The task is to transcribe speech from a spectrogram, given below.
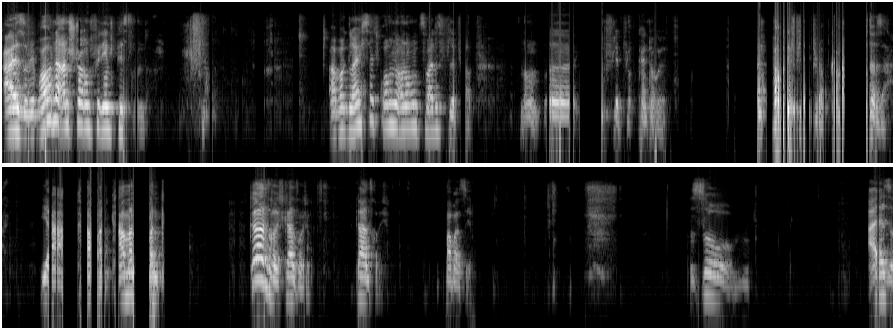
Also, wir brauchen eine Ansteuerung für den Pisten. Aber gleichzeitig brauchen wir auch noch ein zweites Flipflop. Noch ein äh, Flipflop, kein Toggle. Ein Toggle-Flipflop, kann man so sagen. Ja, kann man, kann man, man kann. Ganz ruhig, ganz ruhig. Ganz ruhig. Papa ist hier. So. Also.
